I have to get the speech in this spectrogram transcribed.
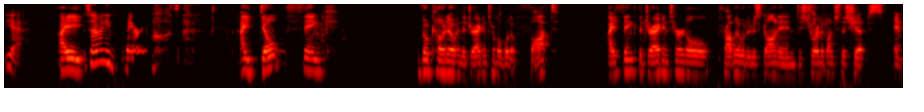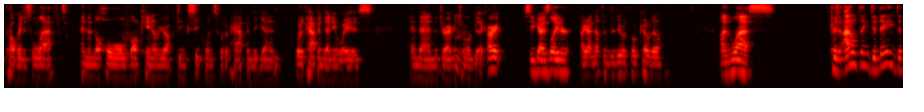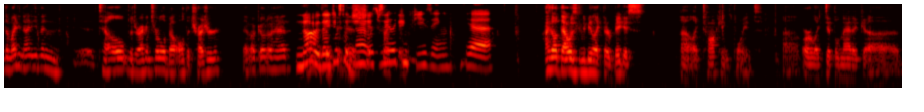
yeah. I So many variables. I don't think Vokodo and the Dragon Turtle would have fought. I think the Dragon Turtle probably would have just gone in, destroyed a bunch of the ships, and probably just left. And then the whole volcano erupting sequence would have happened again. Would have happened anyways. And then the Dragon Hmm. Turtle would be like, alright, see you guys later. I got nothing to do with Vokodo. Unless. Because I don't think. Did they. Did the Mighty Nein even uh, tell the Dragon Turtle about all the treasure that Vokodo had? No, don't they think just did. said No, it was really confusing. Yeah. I thought that was going to be like their biggest, uh, like talking point, uh, or like diplomatic, uh,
